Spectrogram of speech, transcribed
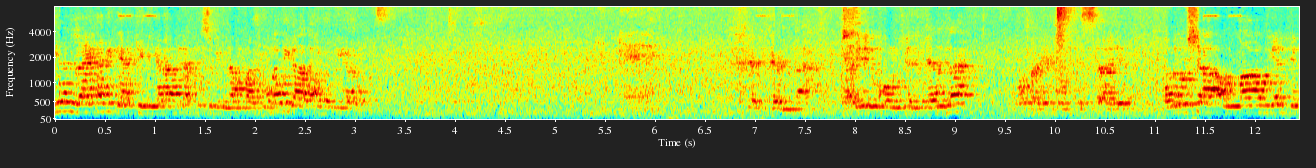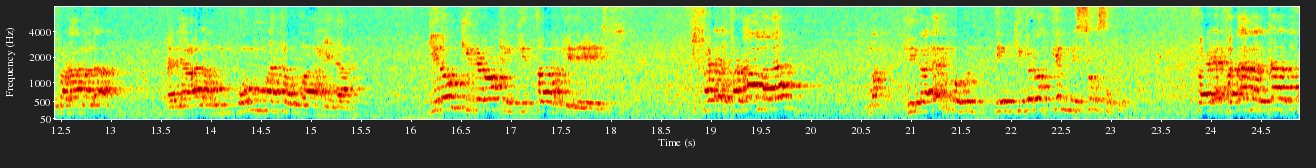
يلا يا حاجة يا كي يا رب نحس من النمر وما دي قال حلو دي قال بس في الجنة فريق في الجنة وفريق في السعير. ولو شاء الله يد فراملا لجعلهم أمة واحدة. جنوك جنوك كتابة كده. فراملا هداية بقول إن كجنوك كم نسوسة فرامل كادو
